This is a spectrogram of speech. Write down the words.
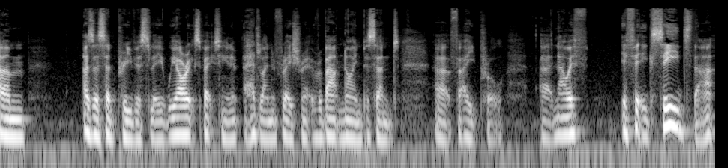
Um, as I said previously, we are expecting a headline inflation rate of about nine percent uh, for April. Uh, now, if if it exceeds that,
